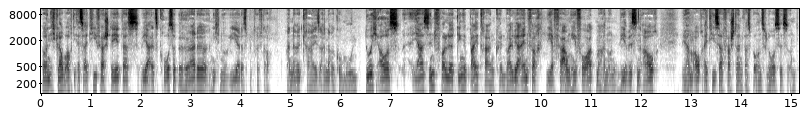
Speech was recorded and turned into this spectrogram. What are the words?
Und ich glaube auch, die SIT versteht, dass wir als große Behörde, nicht nur wir, das betrifft auch andere Kreise, andere Kommunen, durchaus ja sinnvolle Dinge beitragen können, weil wir einfach die Erfahrung hier vor Ort machen. Und wir wissen auch, Wir haben auch IT-Sachverstand, was bei uns los ist. Und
